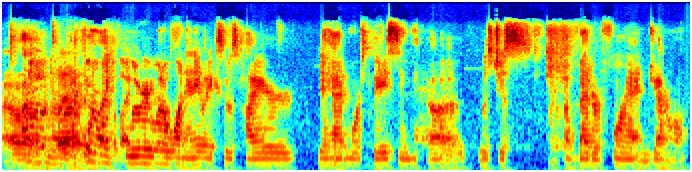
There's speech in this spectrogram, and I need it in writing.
I don't know. I don't know. I feel like Like- Blu-ray would have won anyway because it was higher, it had more space, and uh, was just a better format in general.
